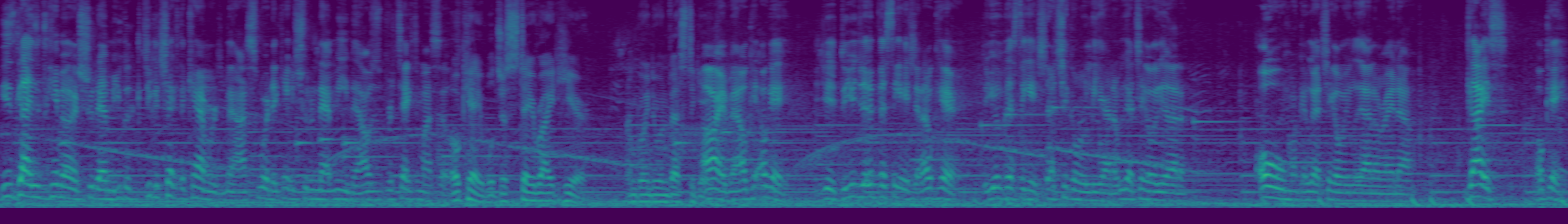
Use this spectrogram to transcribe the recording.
These guys came out and shoot at me. You can, you can check the cameras, man. I swear they came shooting at me, man. I was just protecting myself. Okay, we'll just stay right here. I'm going to investigate. All right, man. Okay, okay. Do you- Do your investigation. I don't care. Do your investigation. I check over Liana. We gotta check over Liana. Oh my god, we gotta check over Liana right now. Guys, okay.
